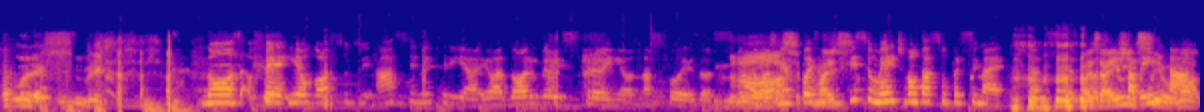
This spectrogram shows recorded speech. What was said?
agulha aqui. Nossa, Fê, e eu gosto de assimetria. Eu adoro ver o estranho nas coisas. Nossa, então, as minhas coisas mas... dificilmente vão estar super simétricas. Mas aí, Sil, não,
